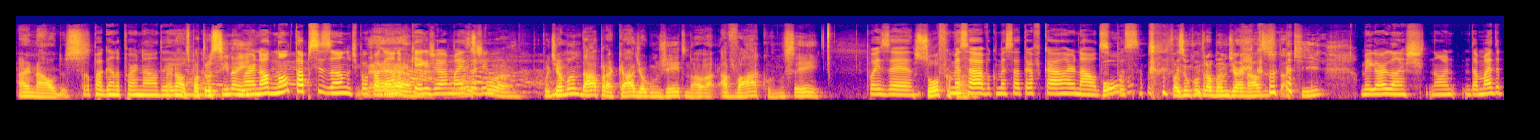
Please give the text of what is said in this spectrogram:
Arnaldos. Propaganda pro Arnaldo aí. Arnaldos, patrocina aí. O Arnaldo não tá precisando de propaganda, É, porque ele já... Mas, Mas, a gente... pô, podia mandar pra cá de algum jeito, a, a vácuo, não sei. Pois é. Sofro, Começar, vou começar a traficar Arnaldos. Porra. cara. Fazer um contrabando de Arnaldos aqui. Melhor lanche. Não, ainda mais de-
